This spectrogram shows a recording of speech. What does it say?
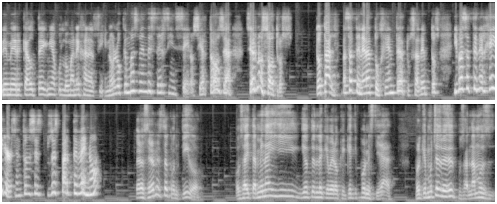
de, mercadotecnia, pues lo manejan así, ¿no? Lo que más vende es ser sincero, ¿cierto? O sea, ser nosotros. Total, vas a tener a tu gente, a tus adeptos y vas a tener haters, entonces, pues es parte de, ¿no? Pero ser honesto contigo. O sea, y también ahí yo tendré que ver, ok, qué tipo de honestidad. Porque muchas veces pues andamos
